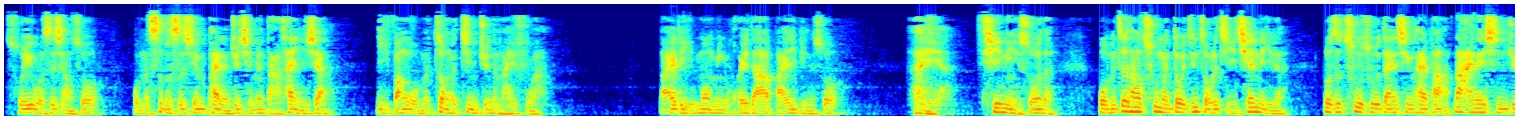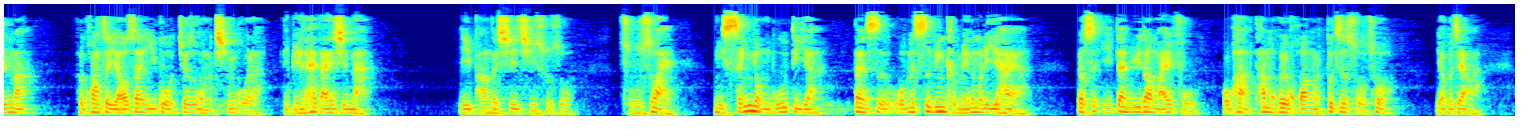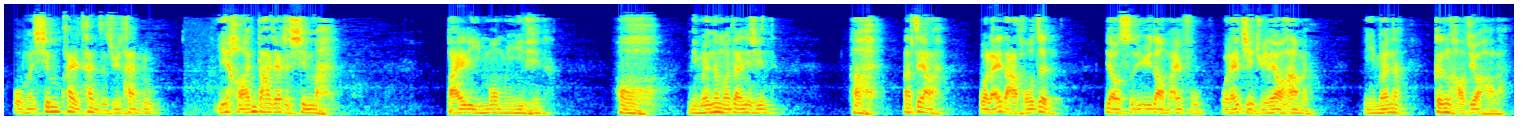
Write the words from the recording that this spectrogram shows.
所以我是想说，我们是不是先派人去前面打探一下，以防我们中了晋军的埋伏啊？”百里莫名回答白乙丙说：“哎呀，听你说的，我们这趟出门都已经走了几千里了。”若是处处担心害怕，那还能行军吗？何况这瑶山一过就是我们秦国了，你别太担心呐。一旁的西岐叔说：“主帅，你神勇无敌啊！但是我们士兵可没那么厉害啊！要是一旦遇到埋伏，我怕他们会慌了，不知所措。要不这样啊，我们先派探子去探路，也好安大家的心嘛。”百里梦明一听，哦，你们那么担心啊？那这样啊，我来打头阵。要是遇到埋伏，我来解决掉他们。你们呢，跟好就好了。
